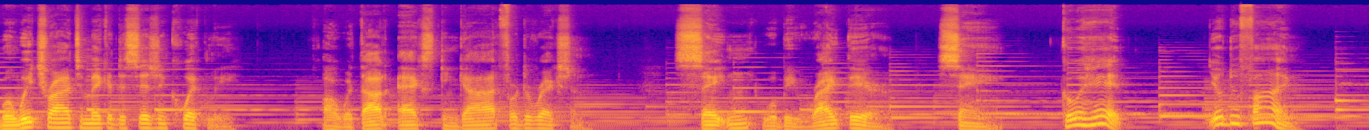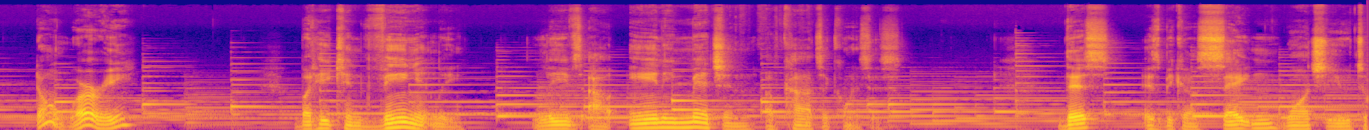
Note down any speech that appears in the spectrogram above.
When we try to make a decision quickly or without asking God for direction, Satan will be right there saying, Go ahead, you'll do fine. Don't worry but he conveniently leaves out any mention of consequences. This is because Satan wants you to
